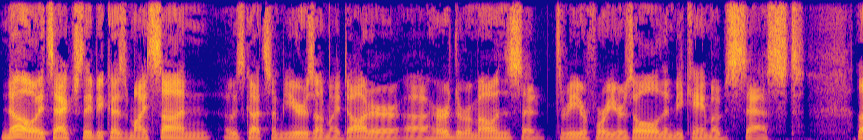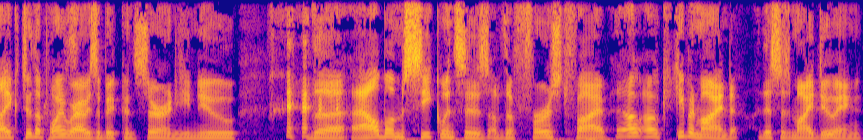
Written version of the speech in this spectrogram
no, it's actually because my son, who's got some years on my daughter, uh, heard the Ramones at three or four years old and became obsessed, like to the point where I was a bit concerned. He knew the album sequences of the first five. Oh, oh, keep in mind, this is my doing.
